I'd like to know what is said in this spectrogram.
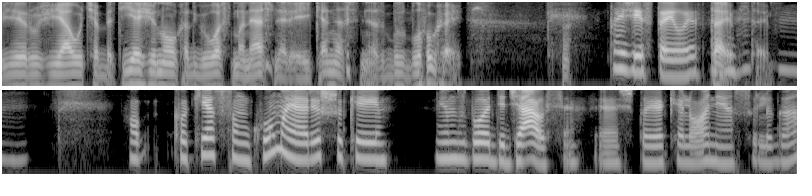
ir užjaučia, bet jie žino, kad guos manęs nereikia, nes, nes bus blogai. Pažįsta jau. Taip, taip. O kokie sunkumai ar iššūkiai jums buvo didžiausi e, šitoje kelionėje su lyga?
